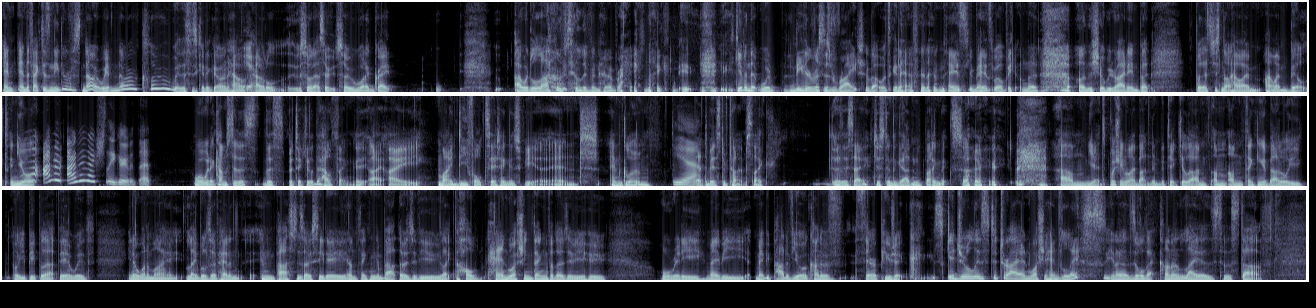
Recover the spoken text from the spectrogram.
and and the fact is, neither of us know. We have no clue where this is going to go and how Yeah. how it'll sort out. So so what a great I would love to live in her brain. Like, it, given that we're neither of us is right about what's going to happen, it may as, you may as well be on the on the she'll be right in. But but that's just not how I'm how I'm built. And you're I don't. I don't actually agree with that. well when it comes to this this particular the health thing. I, I my default setting is fear and and gloom Yeah. at the best of times. Like as I say, just in the garden with potting mix. So um, yeah, it's pushing my button in particular. I'm I'm I'm thinking about all you all you people out there with you know, one of my labels I've had in in past is OCD. I'm thinking about those of you like the whole hand washing thing for those of you who already maybe maybe part of your kind of therapeutic schedule is to try and wash your hands less. You know, there's all that kind of layers to the stuff.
